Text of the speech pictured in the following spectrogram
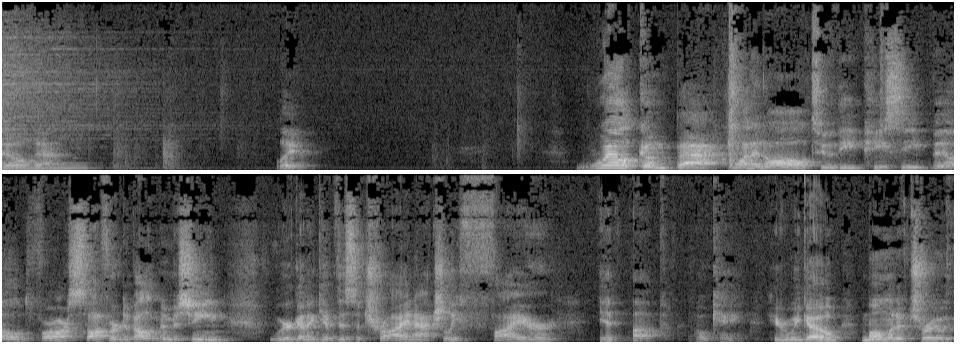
till then, later. Welcome back, one and all, to the PC build for our software development machine. We're going to give this a try and actually fire it up. Okay, here we go. Moment of truth.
